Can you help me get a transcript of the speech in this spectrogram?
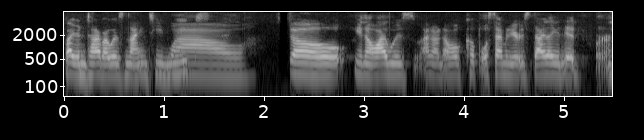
by the time I was 19 wow. weeks. Wow. So you know, I was I don't know a couple of centimeters dilated for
